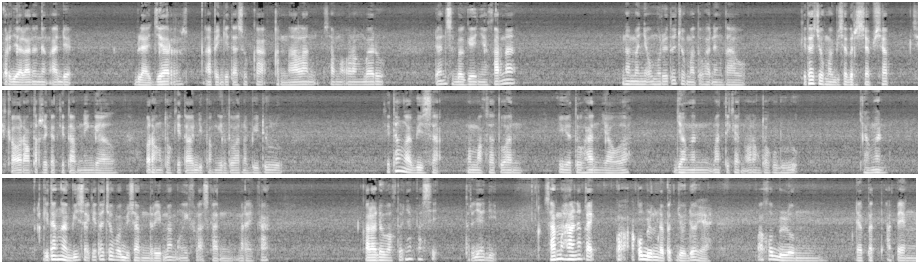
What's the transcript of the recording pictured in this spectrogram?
perjalanan yang ada belajar apa yang kita suka kenalan sama orang baru dan sebagainya karena namanya umur itu cuma Tuhan yang tahu. Kita cuma bisa bersiap-siap jika orang terdekat kita meninggal, orang tua kita dipanggil Tuhan lebih dulu. Kita nggak bisa memaksa Tuhan, iya Tuhan, ya Allah, jangan matikan orang tuaku dulu. Jangan. Kita nggak bisa, kita coba bisa menerima, mengikhlaskan mereka. Kalau ada waktunya pasti terjadi. Sama halnya kayak kok aku belum dapat jodoh ya aku belum dapat apa yang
